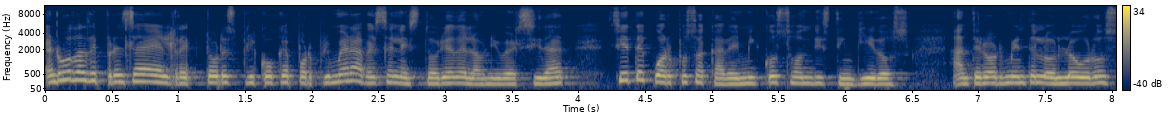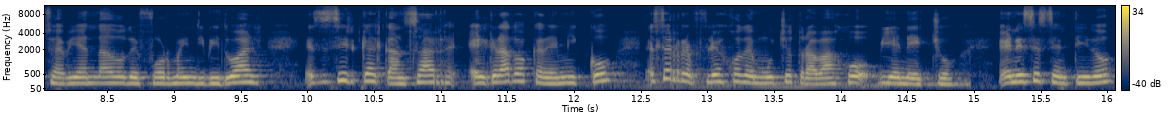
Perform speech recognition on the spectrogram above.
En rueda de prensa, el rector explicó que por primera vez en la historia de la universidad, siete cuerpos académicos son distinguidos. Anteriormente los logros se habían dado de forma individual, es decir, que alcanzar el grado académico es el reflejo de mucho trabajo bien hecho. En ese sentido,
